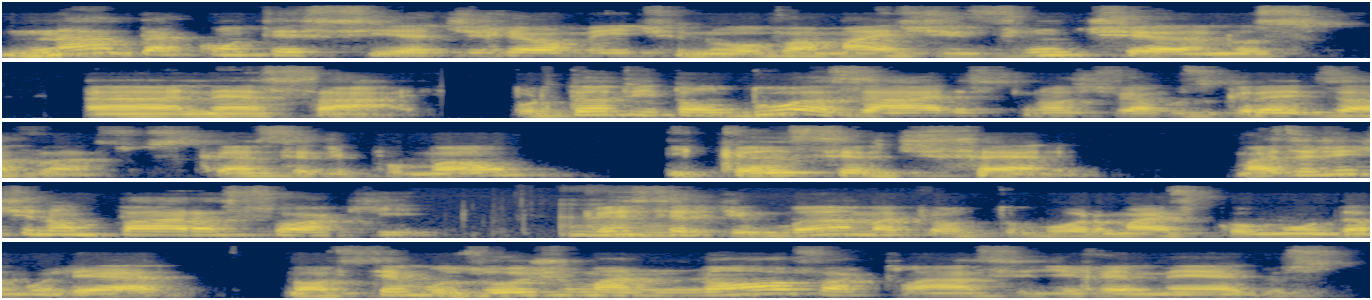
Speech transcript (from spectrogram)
nada acontecia de realmente novo há mais de 20 anos uh, nessa área. Portanto, então, duas áreas que nós tivemos grandes avanços: câncer de pulmão e câncer de cérebro. Mas a gente não para só aqui. Uhum. Câncer de mama, que é o tumor mais comum da mulher, nós temos hoje uma nova classe de remédios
